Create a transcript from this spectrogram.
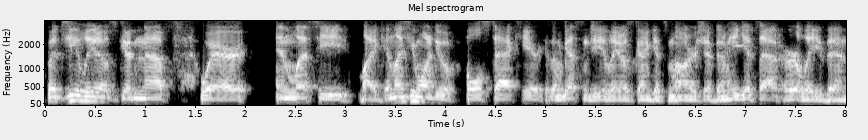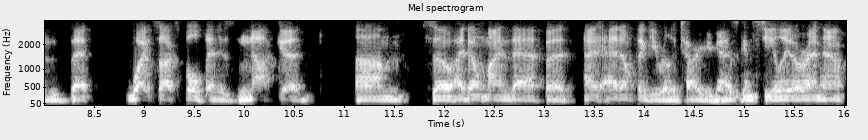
But Giolito's good enough where unless he like unless you want to do a full stack here, because I'm guessing Giolito's going to get some ownership, and he gets out early, then that White Sox bullpen is not good. Um, so I don't mind that, but I, I don't think you really target guys against Giolito right now.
